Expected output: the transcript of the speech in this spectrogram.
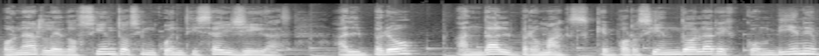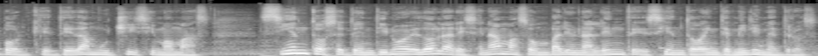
ponerle 256 GB al Pro, anda al Pro Max, que por 100 dólares conviene porque te da muchísimo más. 179 dólares en Amazon vale una lente de 120 milímetros,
